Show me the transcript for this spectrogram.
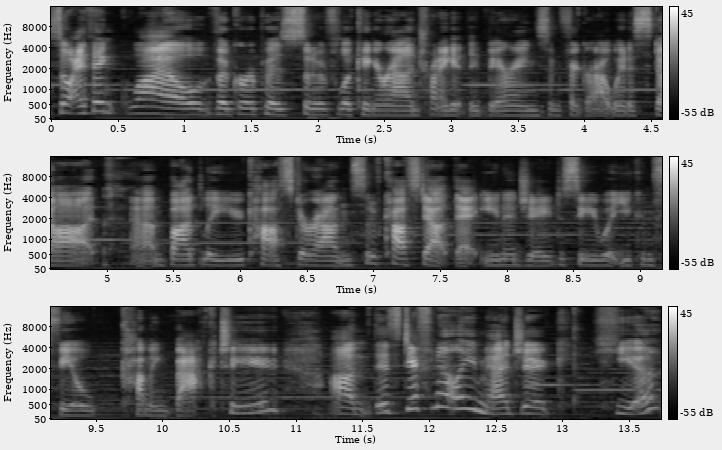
So I think while the group is sort of looking around, trying to get their bearings and figure out where to start, um, Bardley, you cast around, sort of cast out that energy to see what you can feel coming back to you. Um, there's definitely magic here,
